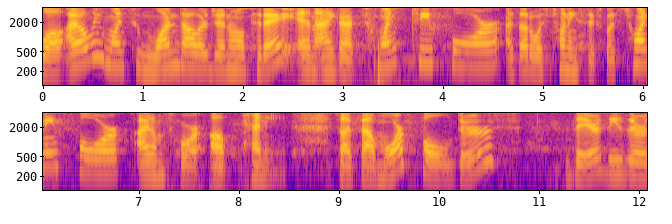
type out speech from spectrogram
Well, I only went to one Dollar General today and I got 24, I thought it was 26, but it's 24 items for a penny. So I found more folders there. These are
